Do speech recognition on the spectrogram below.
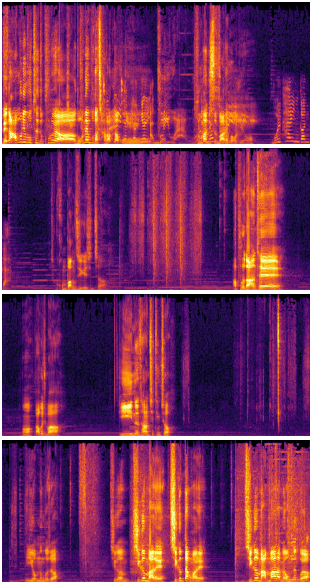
내가 아무리 못해도 프로야. 너네보다 잘한다고. 불만 있으면 말해봐 어디요? 몰카인 건가? 건방지게 진짜. 앞으로 나한테 어 까부지 마. 이 있는 사람 채팅 쳐. 이 없는 거죠? 지금 지금 말해. 지금 딱 말해. 지금 안 말하면 없는 거야.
